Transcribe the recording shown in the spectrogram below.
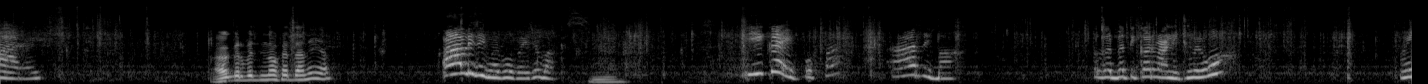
આ રહી અગરબત્તી નો ખાતા નહીં યાર? આ લીધી મારા પપ્પાએ જો બાકસ. ઈ કઈ પપ્પા? આ રહી બા. અગરબત્તી કરવાની છું એવો. હવે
